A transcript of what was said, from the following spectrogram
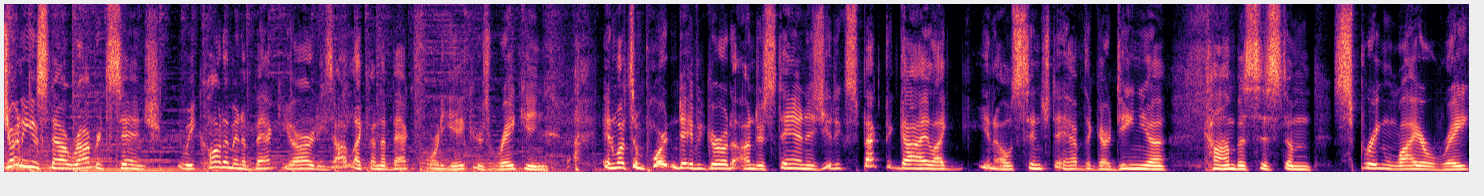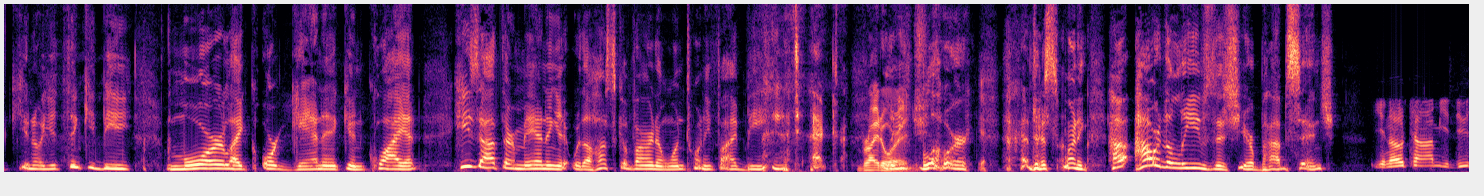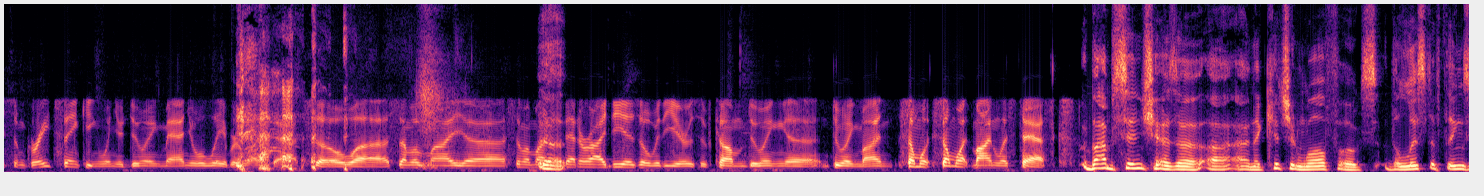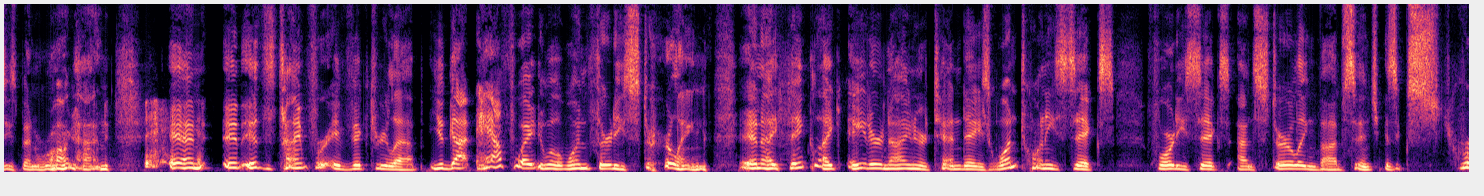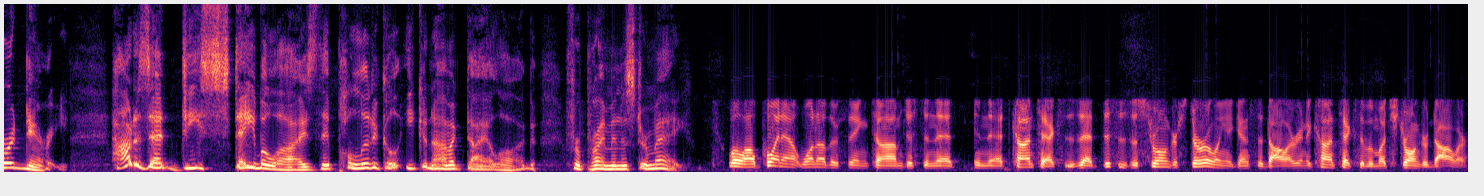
joining us now, Robert Sinche. We caught him in a backyard. He's out like on the back 40 acres raking. and what's important, David Gura, to understand is you'd expect a guy like, you know, Sinche to have the Gardena Comba system spring wire rake. You know, you'd think he'd be more like organic and quiet. He's out there manning it with a Husqvarna 125B E-Tech bright orange blower yeah. this morning. How, how are the leaves this year, Bob Sinche? You know, Tom, you do some great thinking when you're doing manual labor like that. so uh, some of my uh, some of my yeah. better ideas over the years have come doing uh, doing mind somewhat somewhat mindless tasks. Bob Sinche has a uh, on the kitchen wall, folks, the list of things he's been wrong on. and it, it's time for a victory lap. You got halfway to a 130 sterling, and I think like eight or nine or 10 days, 126 46 on Sterling Bob Sinche is extraordinary. How does that destabilize the political economic dialogue for Prime Minister May? Well, I'll point out one other thing, Tom, just in that in that context, is that this is a stronger sterling against the dollar in the context of a much stronger dollar.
